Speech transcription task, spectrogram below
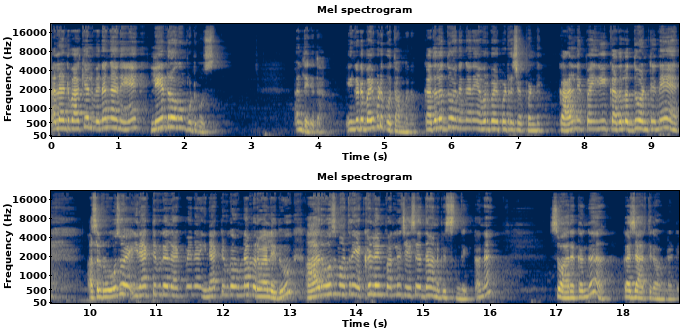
అలాంటి వాక్యాలు వినగానే లేని రోగం పుట్టుకొస్తుంది. అంతే కదా? ఇంకటి భయపడిపోతాం మనం. కదలొద్దు అనగానే ఎవరు భయపడరు చెప్పండి? కాలు నొప్పి కదలొద్దు అంటేనే అసలు రోజు ఇనాక్టివ్గా లేకపోయినా ఇనాక్టివ్గా ఉన్నా పర్వాలేదు. ఆ రోజు మాత్రం ఎక్కడ లేని పనులు చేసేద్దాం అనిపిస్తుంది. అవునా? సో ఆ రకంగా జాగ్రత్తగా ఉండండి.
